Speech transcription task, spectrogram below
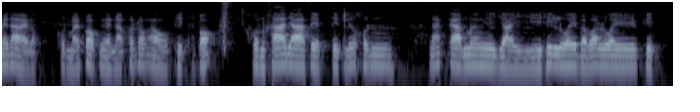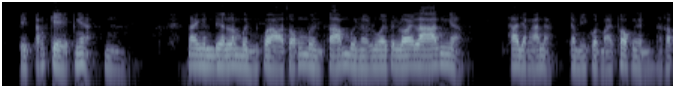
ไม่ได้หรอกกฎหมายฟอกเงินน่ะเพราะต้องเอาผิดเฉพาะคนค้ายาเสพติดหรือคนนักการเมืองใหญ่ที่รวยแบบว่ารวยผิดผิดสังเกตเนี่ย อืมได้เงินเดือนละหมื่นกว่าสองหมื่นสามหมื่นรวยเป็นร้อยล้านเนี่ย ถ้าอย่างนั้นอะจะมีกฎหมายฟอกเงินนะครับ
